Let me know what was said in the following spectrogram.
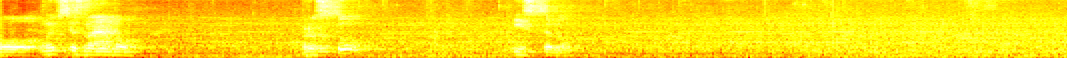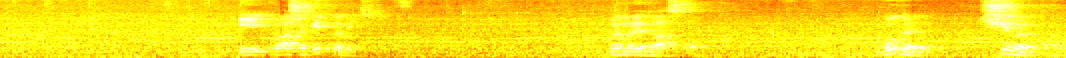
Бо ми всі знаємо просту істину. І ваша відповідь на моє гасло буде щирою правдою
